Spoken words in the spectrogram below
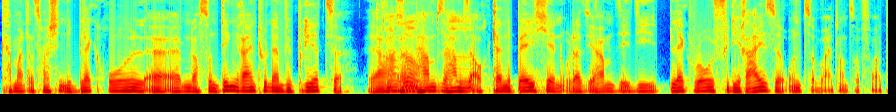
kann man da zum Beispiel in die Black Roll äh, noch so ein Ding reintun, dann vibriert sie. Ja, so. dann haben sie, haben sie mhm. auch kleine Bällchen oder sie haben die, die Black Roll für die Reise und so weiter und so fort.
